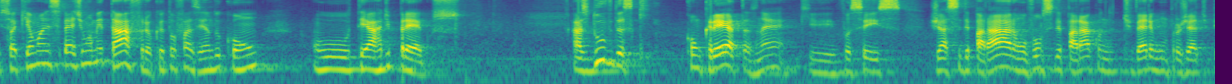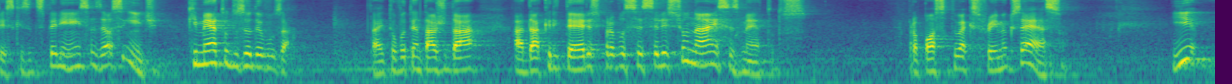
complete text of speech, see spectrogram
Isso aqui é uma espécie de uma metáfora, o que eu estou fazendo com o tear de pregos. As dúvidas que, concretas né, que vocês já se depararam ou vão se deparar quando tiverem algum projeto de pesquisa de experiências é o seguinte, que métodos eu devo usar? Tá? Então, vou tentar ajudar a dar critérios para você selecionar esses métodos. A proposta do X-Frameworks é essa. E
